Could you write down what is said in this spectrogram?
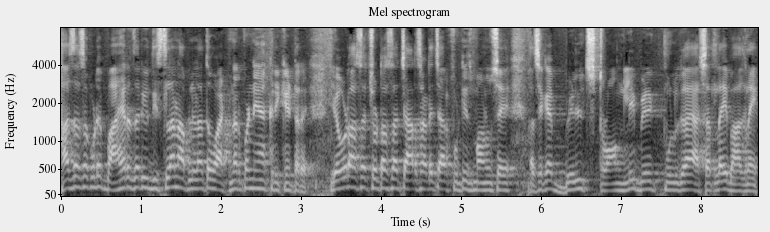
हा जसा कुठे बाहेर जरी दिसला ना आपल्याला तर वाटणार पण हा क्रिकेटर आहे. एवढा असा छोटासा चार साडेचार फुटीच माणूस आहे. असे काय बिल्ड स्ट्रॉंगली बिल्ड मुलगा आहे अशातलाही भाग नाही.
